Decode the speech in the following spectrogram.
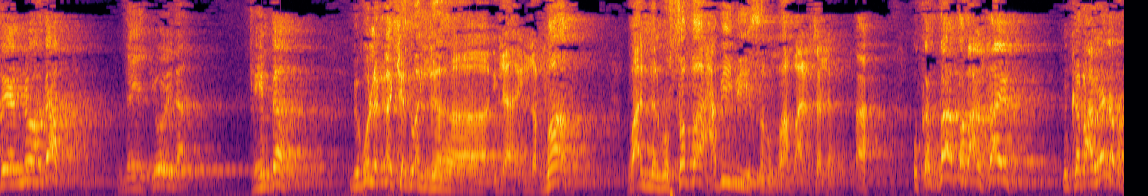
زي النوع ده زي الشيوعي ده فهمت بيقول لك أشهد أن لا إله إلا الله وأن المصطفى حبيبي صلى الله عليه وسلم آه. وكذاب طبعا خايف من كذع الرقبة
